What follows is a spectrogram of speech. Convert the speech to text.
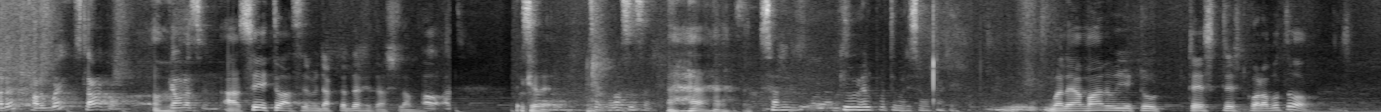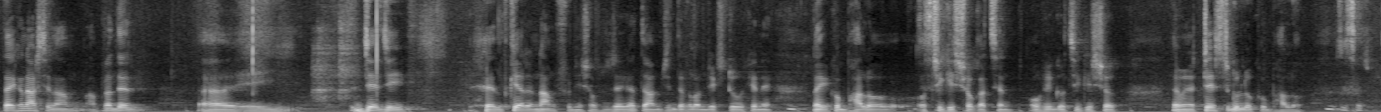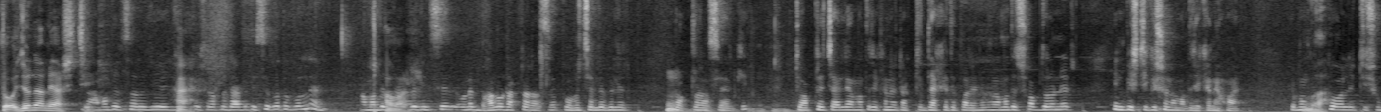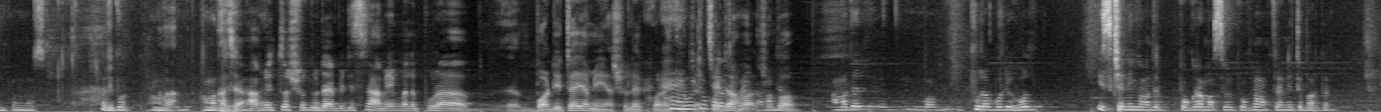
আরে ফারুক ভাই সালাম আলাইকুম। কেমন আছেন? আছে এই তো আছে আমি ডাক্তার দেখাতে আসলাম। ও আচ্ছা। এখানে স্যার ভালো আছেন স্যার? হ্যাঁ হ্যাঁ স্যার কীভাবে হেল্প করতে পারি স্যার আপনাকে? মানে আমার ওই একটু টেস্ট টেস্ট করাবো তো তাই এখানে আসছিলাম। আপনাদের এই যে যে হেলথ কেয়ারের নাম শুনি সব জায়গায় তো আমি চিন্তা করলাম যে একটু এখানে নাকি খুব ভালো চিকিৎসক আছেন অভিজ্ঞ চিকিৎসক। এবং টেস্টগুলো খুব ভালো। জি স্যার। তো ওই জন্য আমি আসছি। আমাদের স্যার যে হ্যাঁ। আপনি ডায়াবেটিসের কথা বললেন আমাদের ডায়াবেটিসের অনেক ভালো ডাক্তার আছে প্রফেসর লেভেলের ডক্টর আছে আর কি। তো আপনি চাইলে আমাদের এখানে ডাক্তার দেখাতে পারেন এবং আমাদের সব ধরনের ইনভেস্টিগেশন আমাদের এখানে হয় এবং কোয়ালিটি সম্পন্ন রিপোর্ট আমাদের আচ্ছা আমি তো শুধু ডায়াবেটিস না আমি মানে পুরা বডিটাই আমি আসলে করাতে হ্যাঁ ওইটাও এটা সম্ভব? আমাদের পুরো বডি হোল স্ক্রিনিং আমাদের প্রোগ্রাম আছে ওই প্রোগ্রাম আপনারা নিতে পারবেন।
